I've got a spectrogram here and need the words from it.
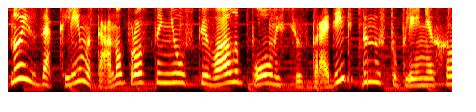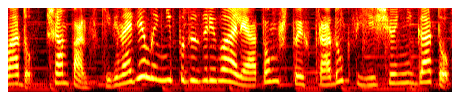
Но из-за климата оно просто не успевало полностью сбродить до наступления холодов. Шампанские виноделы не подозревали о том, что их продукт еще не готов.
